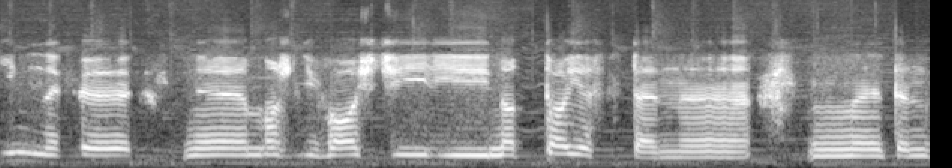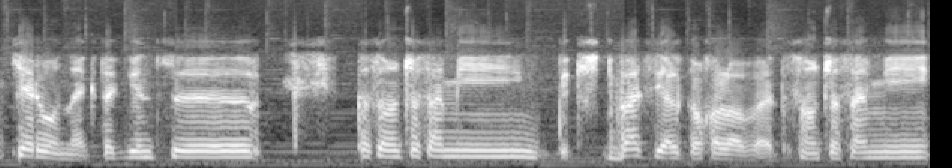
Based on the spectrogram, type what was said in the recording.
innych e, możliwości, no to jest ten, e, ten kierunek. Tak więc e, to są czasami jakieś dbacje alkoholowe, to są czasami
